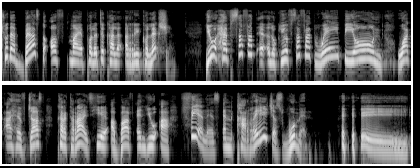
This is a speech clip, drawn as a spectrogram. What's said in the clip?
To the best of my political recollection, you have suffered, uh, look, you have suffered way beyond what I have just characterized here above, and you are fearless and courageous woman.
